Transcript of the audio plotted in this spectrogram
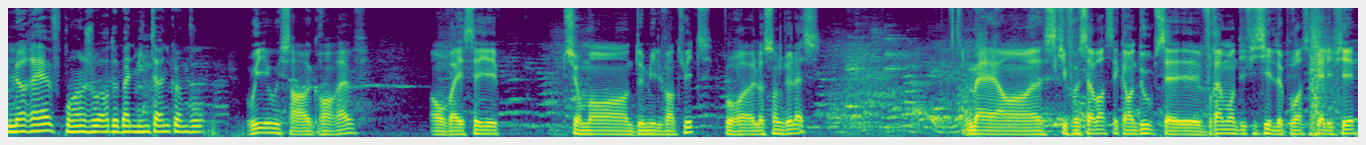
le rêve pour un joueur de badminton comme vous. Oui, oui, c'est un grand rêve. On va essayer sûrement en 2028 pour Los Angeles. Mais ce qu'il faut savoir, c'est qu'en double, c'est vraiment difficile de pouvoir se qualifier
